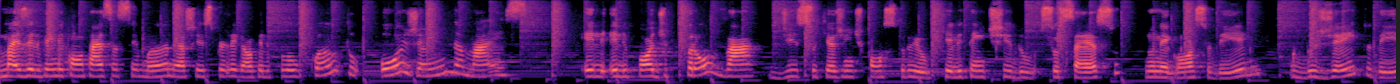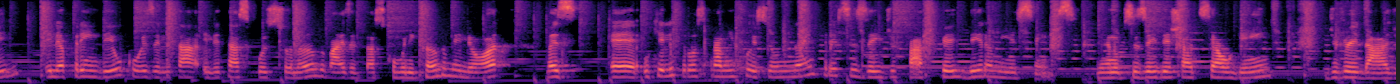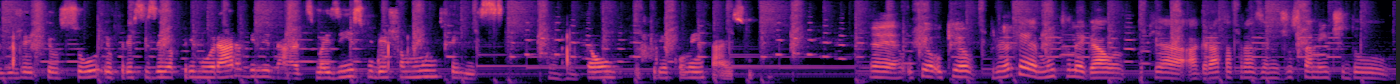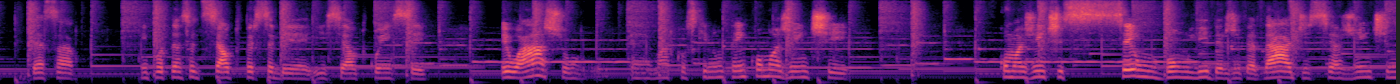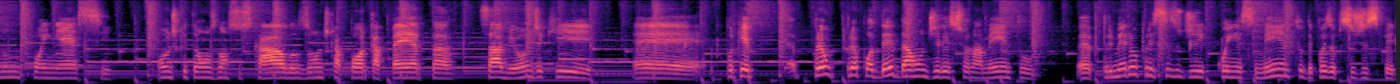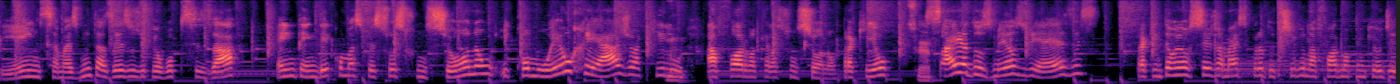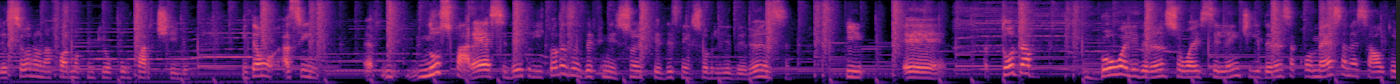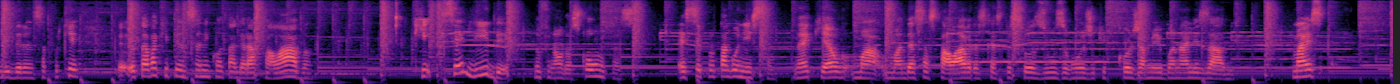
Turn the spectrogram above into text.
Mas ele veio me contar essa semana, e achei super legal, que ele falou o quanto hoje ainda mais ele, ele pode provar disso que a gente construiu, que ele tem tido sucesso no negócio dele, do jeito dele, ele aprendeu coisa, ele está ele tá se posicionando mais, ele está se comunicando melhor, mas é, o que ele trouxe para mim foi isso: eu não precisei de fato perder a minha essência, né? não precisei deixar de ser alguém de verdade, do jeito que eu sou, eu precisei aprimorar habilidades, mas isso me deixa muito feliz. Uhum. Então, eu queria comentar isso. É, o que, eu, o que eu, primeiro que é muito legal, porque a, a Gra está trazendo justamente do, dessa importância de se auto-perceber e se autoconhecer. Eu acho, é, Marcos, que não tem como a gente como a gente ser um bom líder de verdade se a gente não conhece onde que estão os nossos calos, onde que a porca aperta, sabe? Onde que é, porque para eu, eu poder dar um direcionamento é, primeiro eu preciso de conhecimento, depois eu preciso de experiência, mas muitas vezes o que eu vou precisar é entender como as pessoas funcionam e como eu reajo àquilo, hum. à forma que elas funcionam, para que eu certo. saia dos meus vieses, para que então eu seja mais produtivo na forma com que eu direciono, na forma com que eu compartilho. Então, assim, é, nos parece, dentro de todas as definições que existem sobre liderança, que é, toda boa liderança ou a excelente liderança começa nessa autoliderança, porque eu estava aqui pensando enquanto a Gra falava que ser líder, no final das contas, é ser protagonista, né? Que é uma, uma dessas palavras que as pessoas usam hoje que ficou já meio banalizado. Mas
